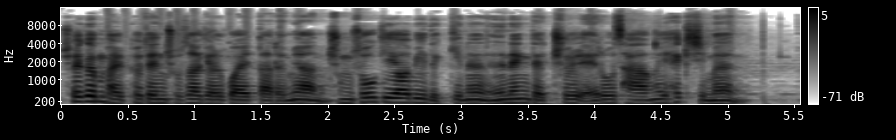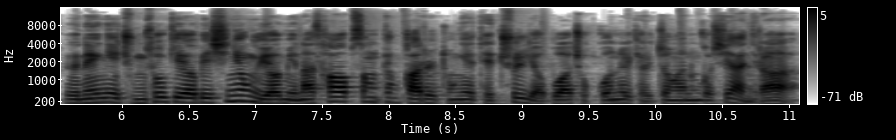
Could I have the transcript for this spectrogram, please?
최근 발표된 조사 결과에 따르면 중소기업이 느끼는 은행 대출 애로 사항의 핵심은 은행이 중소기업의 신용 위험이나 사업성 평가를 통해 대출 여부와 조건을 결정하는 것이 아니라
